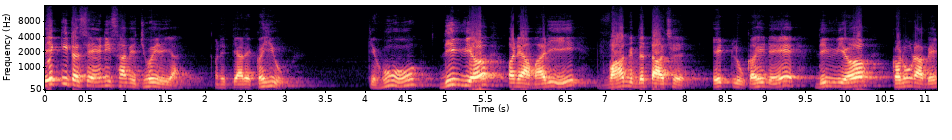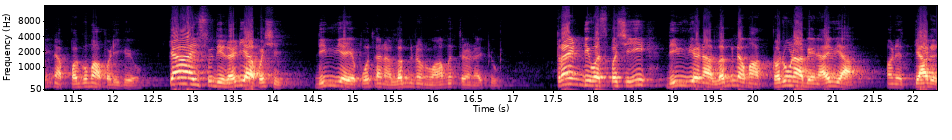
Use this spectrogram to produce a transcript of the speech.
એકીટસે એની સામે જોઈ રહ્યા અને ત્યારે કહ્યું કે હું દિવ્ય અને આ મારી વાગદત્તા છે. એટલું કહીને દિવ્ય કરુણાબેનના પગમાં પડી ગયો. ક્યાંય સુધી રડ્યા પછી દિવ્યએ પોતાના લગ્નનું આમંત્રણ આપ્યું. ત્રણ દિવસ પછી દિવ્યના લગ્નમાં કરુણાબેન આવ્યા અને ત્યારે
